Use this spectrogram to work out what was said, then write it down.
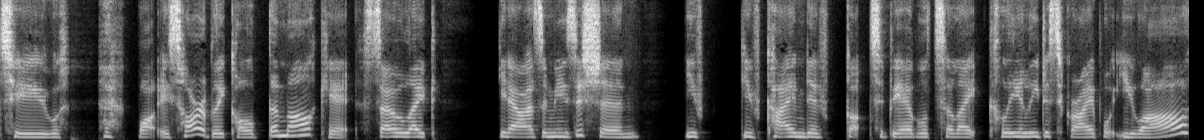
to what is horribly called the market. So like, you know, as a musician, you've you've kind of got to be able to like clearly describe what you are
